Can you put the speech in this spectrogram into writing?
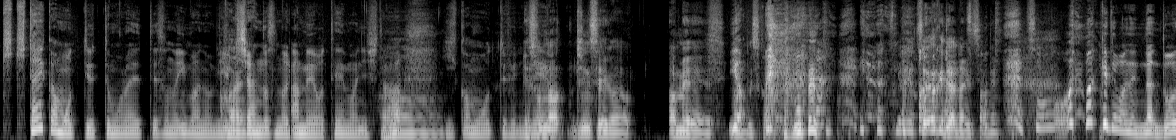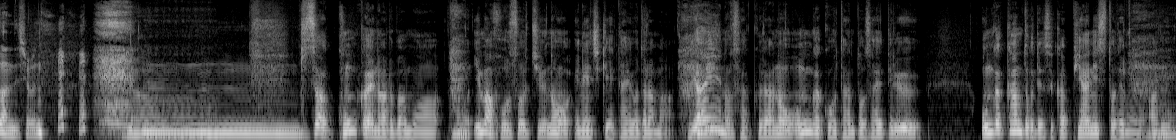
聞きたいかもって言ってもらえてその今のみゆきちゃんのその雨をテーマにした、あー。い、いかもっていうふうに。ねえそんな人生が雨なんですか？そういうわけではないですよね。そういうわけではねなどうなんでしょうね。実は今回のアルバムは、あの今放送中の NHK 大河ドラマ「はい。八重の桜」の音楽を担当されてる音楽監督でそれか？らピアニストでもある。はい。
